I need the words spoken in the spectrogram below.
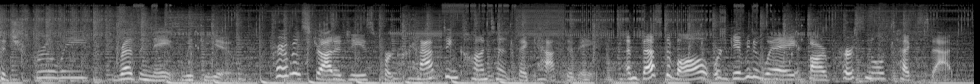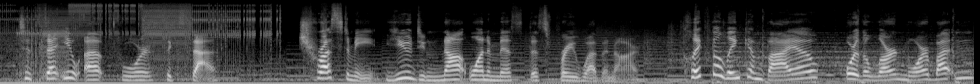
to truly resonate with you, proven strategies for crafting content that captivates, and best of all, we're giving away our personal tech stack to set you up for success. Trust me, you do not want to miss this free webinar. Click the link in bio or the Learn More button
